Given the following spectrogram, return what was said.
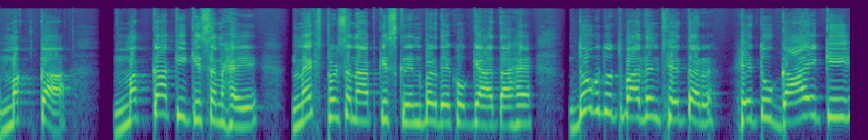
मक्का। मक्का की किस्म है ये। नेक्स्ट प्रश्न आपकी स्क्रीन पर देखो क्या आता है। दुग्ध उत्पादन क्षेत्र हेतु गाय की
